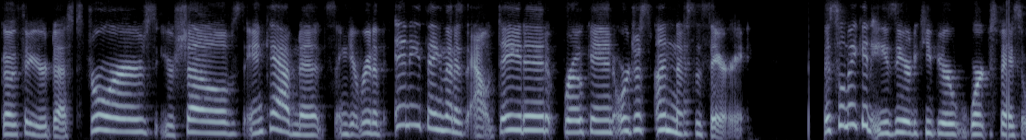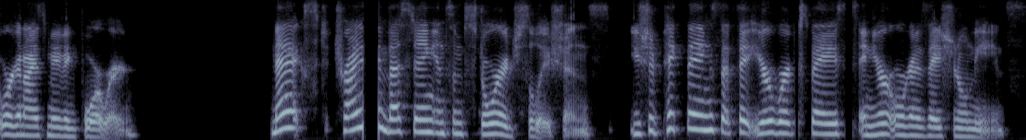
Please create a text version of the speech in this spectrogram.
Go through your desk drawers, your shelves, and cabinets and get rid of anything that is outdated, broken, or just unnecessary. This will make it easier to keep your workspace organized moving forward. Next, try investing in some storage solutions. You should pick things that fit your workspace and your organizational needs.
